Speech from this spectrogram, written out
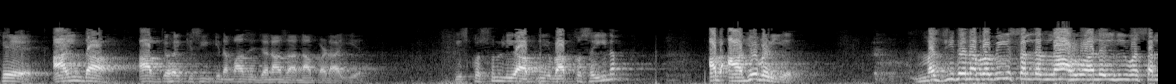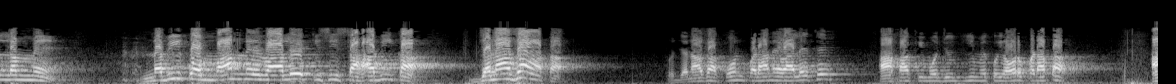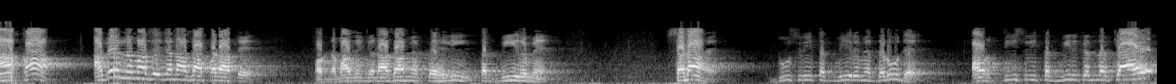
کہ آئندہ آپ جو ہے کسی کی نماز جنازہ نہ پڑھائیے۔ اس کو سن لیا آپ نے، یہ بات تو صحیح نا؟ اب آگے بڑھیے۔ مسجد نبوی صلی اللہ علیہ وسلم میں نبی کو ماننے والے کسی صحابی کا جنازہ آتا۔ تو جنازہ کون پڑھانے والے تھے؟ آقا کی موجودگی میں کوئی اور پڑھاتا؟ آقا، اگر نماز جنازہ پڑھاتے، اور نماز جنازہ میں پہلی تکبیر میں سنا ہے، دوسری تکبیر میں درود ہے، اور تیسری تکبیر کے اندر کیا ہے؟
